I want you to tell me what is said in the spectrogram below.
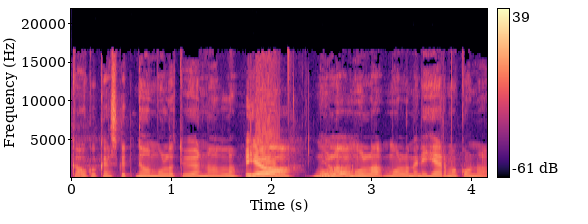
Kaukokäskyt, ne on mulla työn alla. Joo. Mulla, joo. mulla, mulla meni hermo, kun äh,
